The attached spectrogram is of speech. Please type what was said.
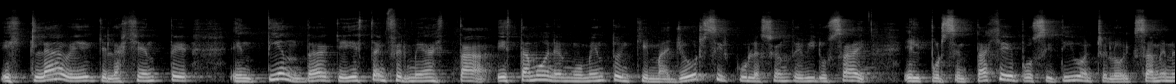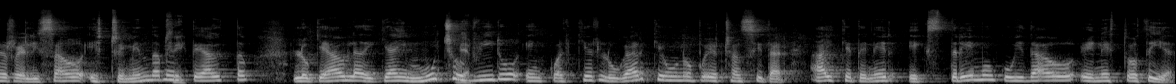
es clave que la gente entienda que esta enfermedad está. Estamos en el momento en que mayor circulación de virus hay. El porcentaje de positivo entre los exámenes realizados es tremendamente alto, lo que habla de que hay muchos virus en cualquier lugar que uno puede transitar. Hay que tener extremo cuidado en estos días.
